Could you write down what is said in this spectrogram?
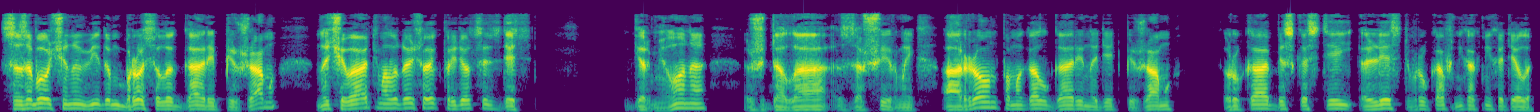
с озабоченным видом бросила Гарри пижаму. Ночевать молодой человек придется здесь. Гермиона ждала за ширмой, а Рон помогал Гарри надеть пижаму. Рука без костей лезть в рукав никак не хотела.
